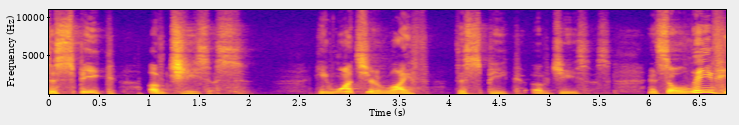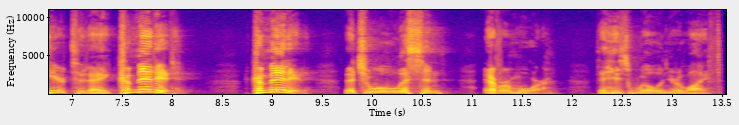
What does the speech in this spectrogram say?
to speak of Jesus. He wants your life to speak of Jesus. And so leave here today committed, committed that you will listen evermore to His will in your life,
